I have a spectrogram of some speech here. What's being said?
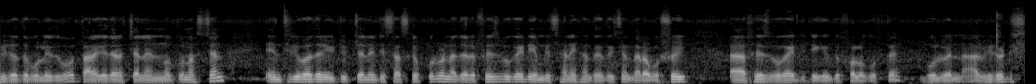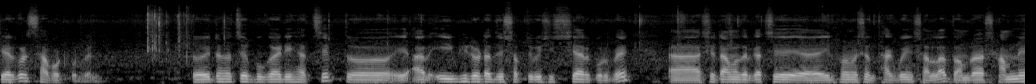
ভিডিওতে বলে দেবো। তার আগে যারা চ্যানেল নতুন আসছেন এন থ্রি বাজার ইউটিউব চ্যানেলটি সাবস্ক্রাইব করবেন আর যারা Facebook ID MD Sunny Khan থেকে দেখছেন, তারা অবশ্যই ফেসবুক আইডিটি কিন্তু ফলো করতে ভুলবেন না। আর ভিডিওটি শেয়ার করে সাপোর্ট করবেন। তো এটা হচ্ছে বুক আইডি হ্যাটশিপ তো আর এই ভিডিওটা যে সবচেয়ে বেশি শেয়ার করবে সেটা আমাদের কাছে ইনফরমেশন থাকবে ইনশাল্লাহ তো আমরা সামনে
